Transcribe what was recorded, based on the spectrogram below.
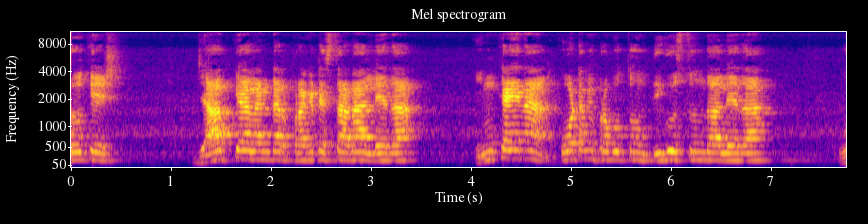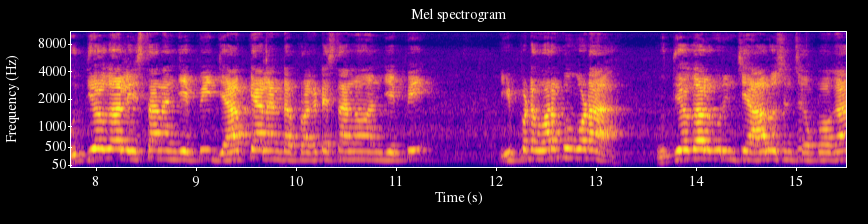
లోకేష్ జాబ్ క్యాలెండర్ ప్రకటిస్తాడా లేదా ఇంకైనా కూటమి ప్రభుత్వం దిగుస్తుందా లేదా? ఉద్యోగాలు ఇస్తానని చెప్పి జాబ్ క్యాలెండర్ ప్రకటిస్తాను అని చెప్పి ఇప్పటి వరకు కూడా ఉద్యోగాల గురించి ఆలోచించకపోగా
